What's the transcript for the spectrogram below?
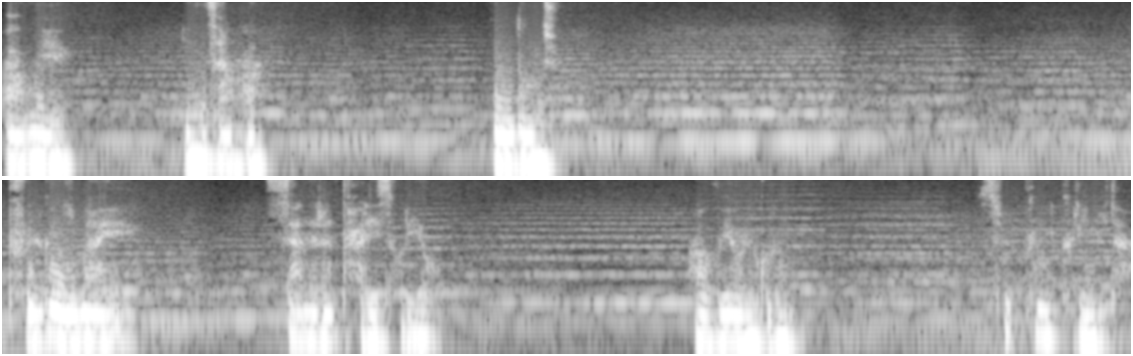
아우의 인상화 윤동주. 붉은 이마에 싸늘한 다리 소리요. 아우의 얼굴은 슬픈 그림이다.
